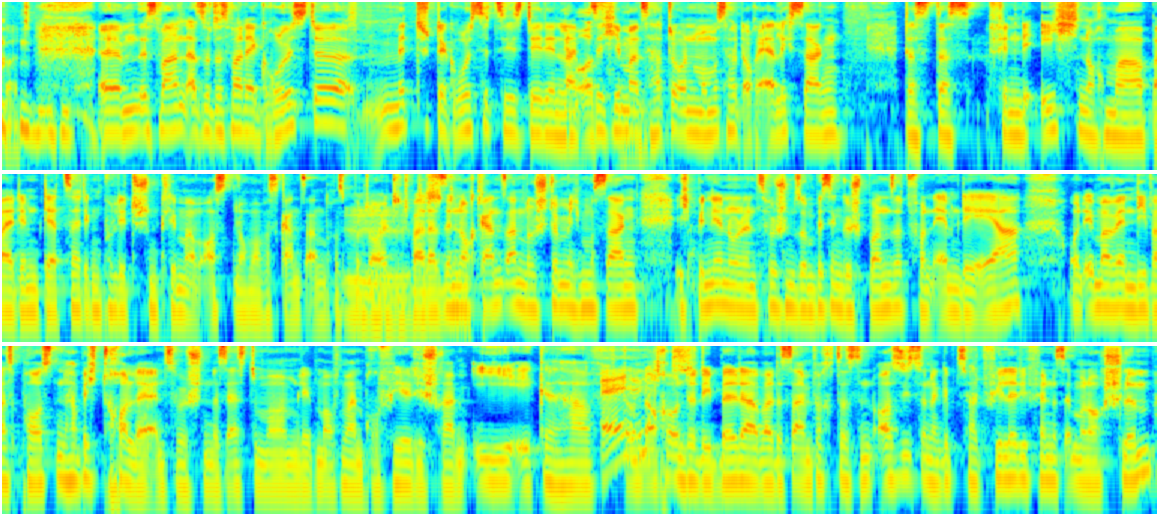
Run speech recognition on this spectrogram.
Gott. ähm, es waren, also das war der größte, mit der größte CSD, den Leipzig jemals hatte. Und man muss halt auch ehrlich sagen, dass das, finde ich, nochmal bei dem derzeitigen politischen Klima im Osten nochmal was ganz anderes bedeutet. Mm, weil da sind noch ganz andere Stimmen. Ich muss sagen, ich bin ja nun inzwischen so ein bisschen gesponsert von MDR. Und immer wenn die was posten, habe ich Trolle inzwischen das erste Mal in meinem Leben auf meinem Profil. Die schreiben, i, ekelhaft. Echt? Und auch unter die Bilder, weil das einfach, das sind Ossis und da gibt es halt viele, die finden es immer noch schlimm.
